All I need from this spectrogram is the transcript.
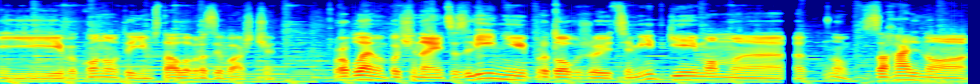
і виконувати їм стало в рази важче. Проблеми починаються з лінії, продовжуються мідгеймом. Е, Ну, загально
